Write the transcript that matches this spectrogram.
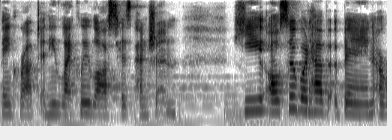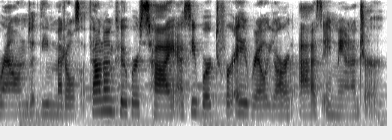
bankrupt and he likely lost his pension. He also would have been around the metals found on Cooper's tie as he worked for a rail yard as a manager.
